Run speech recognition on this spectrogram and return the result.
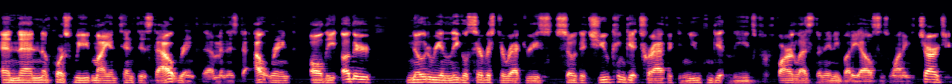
and then of course we my intent is to outrank them and is to outrank all the other notary and legal service directories so that you can get traffic and you can get leads for far less than anybody else is wanting to charge you.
